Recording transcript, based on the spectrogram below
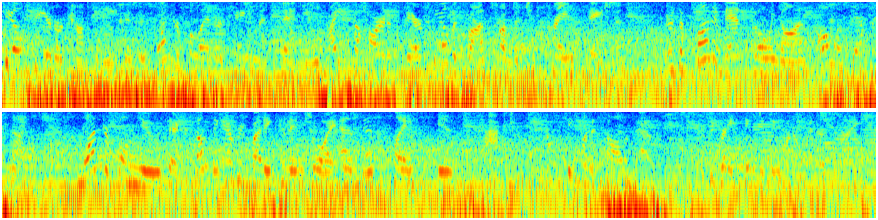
Field Theater Company is a wonderful entertainment venue right in the heart of Fairfield across from the train station. There's a fun event going on almost every night. Wonderful music, something everybody can enjoy, and this place is packed. Come see what it's all about. It's a great thing to do on a winter's night.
